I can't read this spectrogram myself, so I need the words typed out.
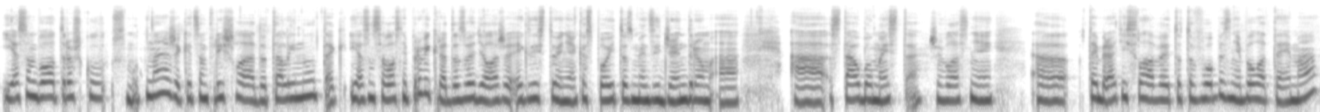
ja som bola trošku smutná, že keď som prišla do Talinu, tak ja som sa vlastne prvýkrát dozvedela, že existuje nejaká spojitosť medzi gendrom a, a stavbou mesta. Že vlastne v tej Bratislave toto vôbec nebola téma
